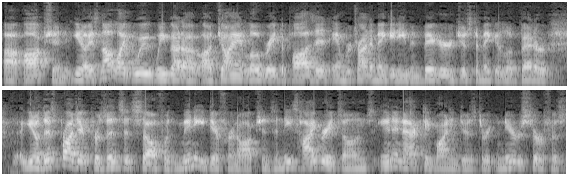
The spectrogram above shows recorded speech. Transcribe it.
uh, option. You know, it's not like we, we've got a, a giant low grade deposit and we're trying to make it even bigger just to make it look better. You know, this project presents itself with many different options, and these high grade zones in an active mining district near surface,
